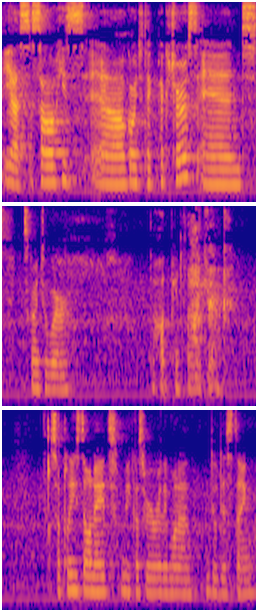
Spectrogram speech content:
yes so he's uh, going to take pictures and he's going to wear the hot pink manicure so please donate because we really want to do this thing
